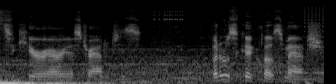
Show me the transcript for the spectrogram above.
secure area strategies. But it was a good close match.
